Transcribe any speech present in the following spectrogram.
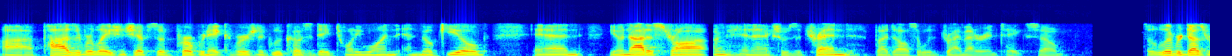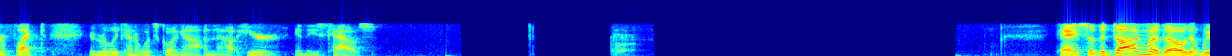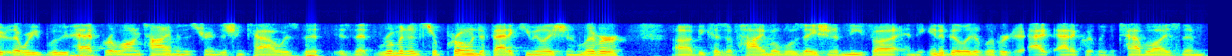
uh, positive relationships of propionate conversion to glucose at day 21 and milk yield, and you know not as strong, and actually was a trend, but also with dry matter intake. So, so the liver does reflect really kind of what's going on out here in these cows. Okay, so the dogma though that we that we we've had for a long time in this transition cow is that is that ruminants are prone to fat accumulation in liver uh, because of high mobilization of NEFA and the inability of liver to ad- adequately metabolize them.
